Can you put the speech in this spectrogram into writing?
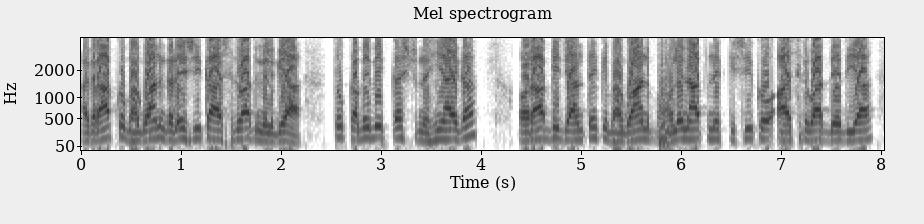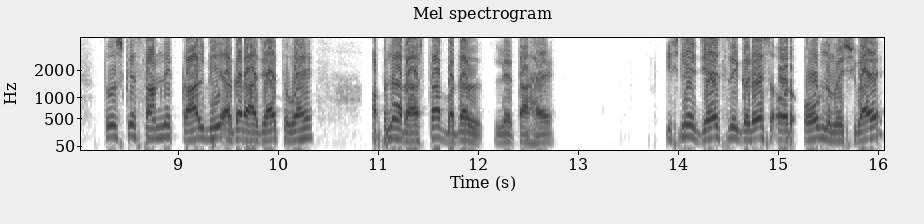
अगर आपको भगवान गणेश जी का आशीर्वाद मिल गया तो कभी भी कष्ट नहीं आएगा। और आप भी जानते हैं कि भगवान भोलेनाथ ने किसी को आशीर्वाद दे दिया तो उसके सामने काल भी अगर आ जाए तो वह अपना रास्ता बदल लेता है। इसलिए जय श्री गणेश और ओम नमः शिवाय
